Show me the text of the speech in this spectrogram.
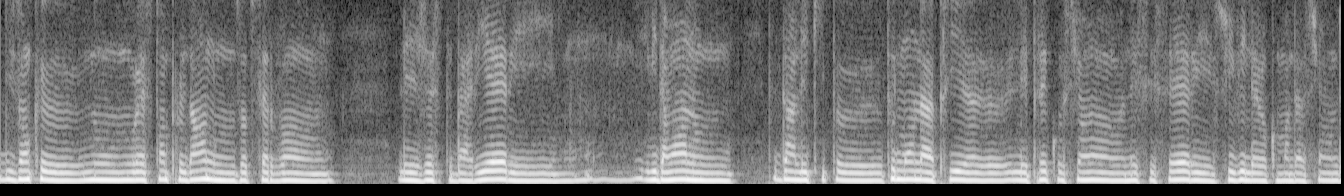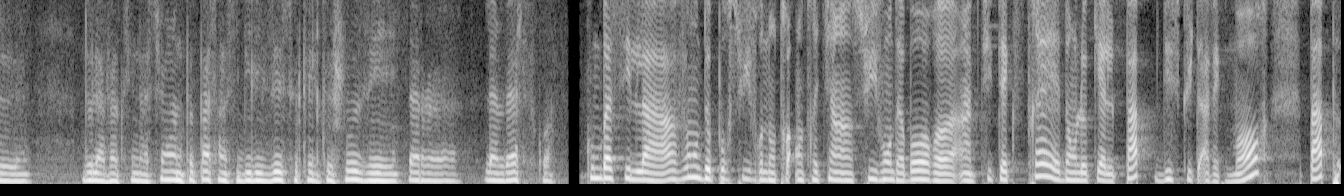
disons que nous restons prudents, nous observons les gestes barrières et évidemment, nous, dans l'équipe, euh, tout le monde a pris euh, les précautions nécessaires et suivi les recommandations de, de la vaccination. On ne peut pas sensibiliser sur quelque chose et faire euh, l'inverse, quoi. Kumbasila, avant de poursuivre notre entretien, suivons d'abord un petit extrait dans lequel Pape discute avec Mort. Pape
